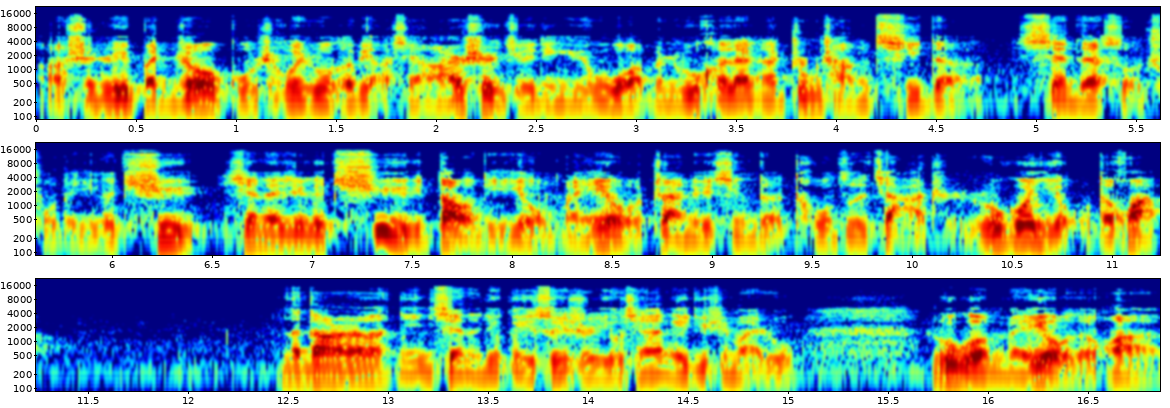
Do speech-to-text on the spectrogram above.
啊，甚至于本周股市会如何表现，而是决定于我们如何来看中长期的现在所处的一个区域。现在这个区域到底有没有战略性的投资价值？如果有的话，那当然了，您现在就可以随时有钱还可以继续买入；如果没有的话，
